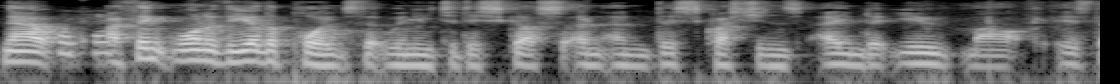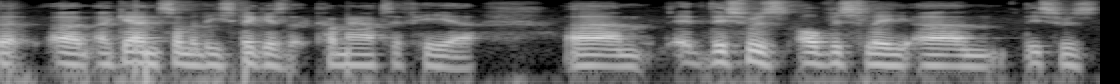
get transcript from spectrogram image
now, okay. I think one of the other points that we need to discuss, and, and this question's aimed at you, Mark, is that um, again some of these figures that come out of here. Um, it, this was obviously um, this was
